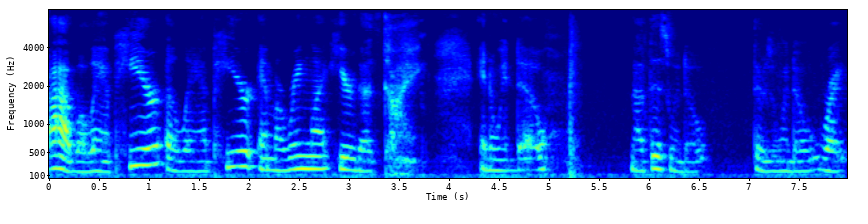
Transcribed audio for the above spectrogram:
I have a lamp here, a lamp here, and my ring light here that's dying, and a window. Not this window. There's a window right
